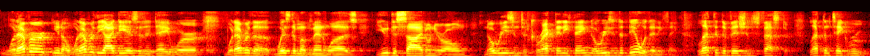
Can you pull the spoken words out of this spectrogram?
whatever you know whatever the ideas of the day were whatever the wisdom of men was you decide on your own. No reason to correct anything. No reason to deal with anything. Let the divisions fester. Let them take root.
